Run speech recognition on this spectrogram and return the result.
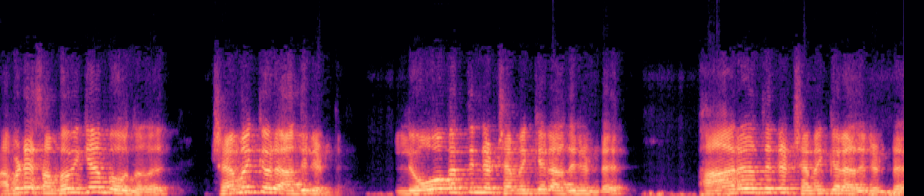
അവിടെ സംഭവിക്കാൻ പോകുന്നത് ക്ഷമയ്ക്കൊരു അതിരുണ്ട്. ലോകത്തിന്റെ ക്ഷമയ്ക്കൊരു അതിരുണ്ട്. ഭാരതത്തിന്റെ ക്ഷമയ്ക്കൊരു അതിരുണ്ട്.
